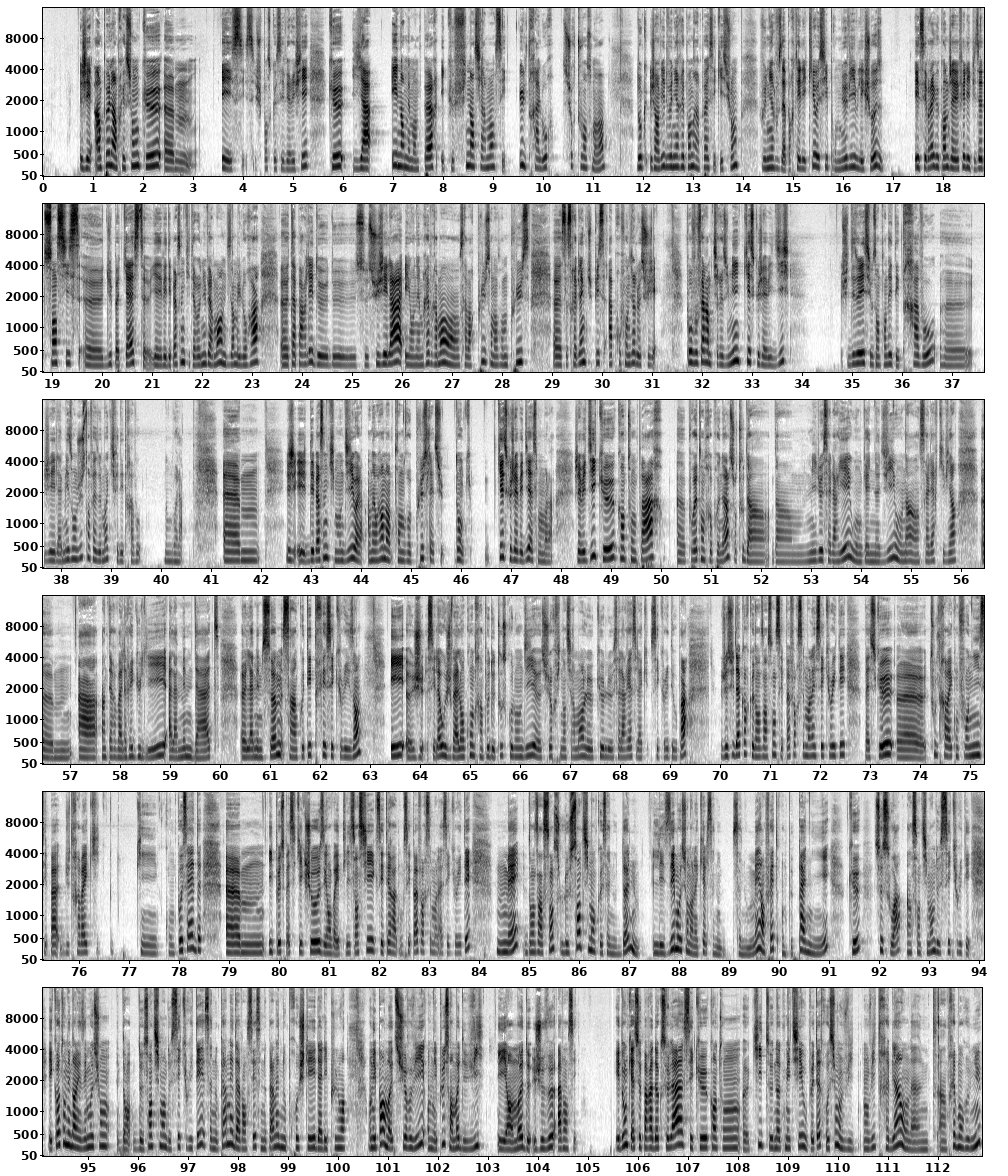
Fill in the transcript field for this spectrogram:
j'ai un peu l'impression que, euh, et je pense que c'est vérifié, qu'il y a énormément de peur et que financièrement c'est ultra lourd, surtout en ce moment. Donc j'ai envie de venir répondre un peu à ces questions, venir vous apporter les clés aussi pour mieux vivre les choses. Et c'est vrai que quand j'avais fait l'épisode 106 euh, du podcast, il y avait des personnes qui étaient revenues vers moi en me disant Mais Laura, euh, t'as parlé de, ce sujet-là et on aimerait vraiment en savoir plus, en entendre plus. Euh, ça serait bien que tu puisses approfondir le sujet. Pour vous faire un petit résumé, qu'est-ce que j'avais dit? Je suis désolée si vous entendez des travaux. J'ai la maison juste en face de moi qui fait des travaux. Donc voilà. Euh, j'ai des personnes qui m'ont dit, voilà, on aimerait en entendre plus là-dessus. Donc, qu'est-ce que j'avais dit à ce moment-là? J'avais dit que quand on part euh, pour être entrepreneur, surtout d'un milieu salarié où on gagne notre vie, où on a un salaire qui vient euh, à intervalles réguliers, à la même date, la même somme, ça a un côté très sécurisant. Et c'est là où je vais à l'encontre un peu de tout ce que l'on dit sur financièrement que le salariat c'est la sécurité ou pas. Je suis d'accord que dans un sens, c'est pas forcément la sécurité parce que euh, tout le travail qu'on fournit, c'est pas du travail qui qu'on possède, euh, il peut se passer quelque chose et on va être licencié, etc. Donc c'est pas forcément la sécurité, mais dans un sens, le sentiment que ça nous donne, les émotions dans lesquelles ça nous, ça nous met, en fait, on peut pas nier que ce soit un sentiment de sécurité. Et quand on est dans les émotions dans, de sentiment de sécurité, ça nous permet d'avancer, ça nous permet de nous projeter, d'aller plus loin. On n'est pas en mode survie, on est plus en mode vie et en mode je veux avancer. Et donc, il y a ce paradoxe-là, c'est que quand on euh, quitte notre métier, ou peut-être aussi on vit, très bien, on a un très bon revenu,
